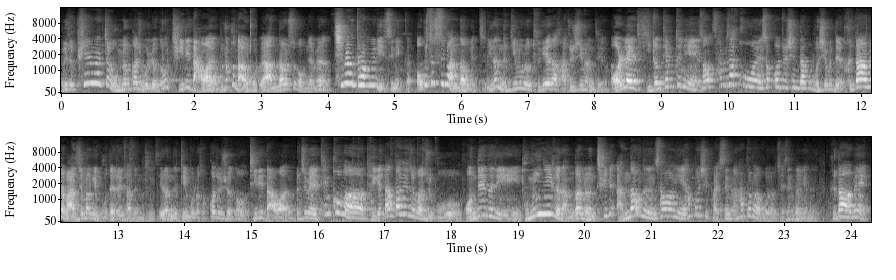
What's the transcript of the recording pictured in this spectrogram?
여기서 필멸자 운명까지 올려도 딜이 나와요. 무조건 나올 거 왜 안 나올 수가 없냐면 치명타 확률이 있으니까 없었으면 안 나오겠지. 이런 느낌으로 두 개 다 가주시면 돼요. 원래 기존 템트리에서 3, 4코어에 섞어주신다고 보시면 돼요. 그 다음에 마지막에 무대를 가든지 이런 느낌으로 섞어주셔도 딜이 나와요. 요즘에 탱커가 되게 단단해져가지고 원딜들이 도미닉을 안 가면 딜이 안 나오는 상황이 한 번씩 발생을 하더라고요. 제 생각에는. 그 다음에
